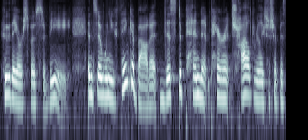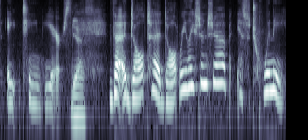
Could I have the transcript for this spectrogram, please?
who they are supposed to be. And so when you think about it, this dependent parent child relationship is 18 years. Yes. The adult to adult relationship is 20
